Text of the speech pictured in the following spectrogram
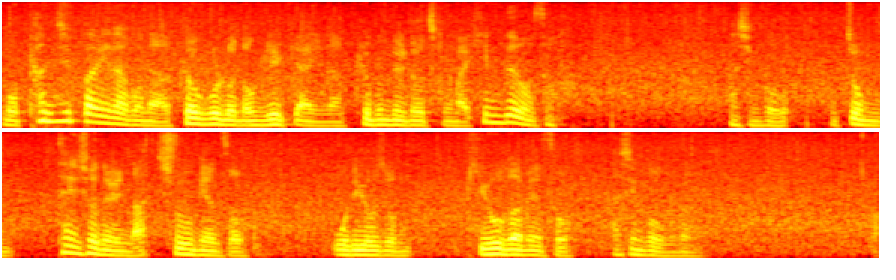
뭐 편집반이라거나 그런 걸로 넘길 게 아니라 그분들도 정말 힘들어서 하신 거 좀 텐션을 낮추면서 오디오 좀 비워가면서 하신 거구나. 아,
